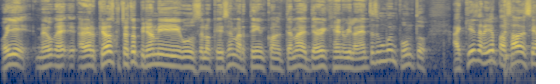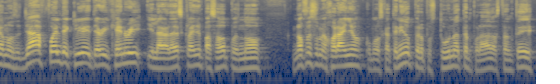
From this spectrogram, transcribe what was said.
Oye, me- me- a ver, quiero escuchar tu opinión, mi Gus, de lo que dice Martín con el tema de Derrick Henry. La neta es un buen punto. Aquí desde el año pasado decíamos, ya fue el declive de Derrick Henry y la verdad es que el año pasado pues no, no fue su mejor año como los que ha tenido, pero pues tuvo una temporada bastante,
